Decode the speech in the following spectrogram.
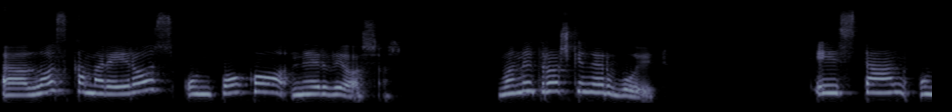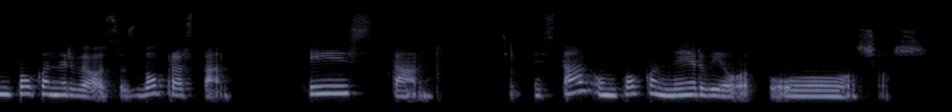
Uh, los camareros un poco nerviosos. Вони трошки нервують. Están un poco nerviosos, бо про стан. Están. Sí. Están un poco nerviosos.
